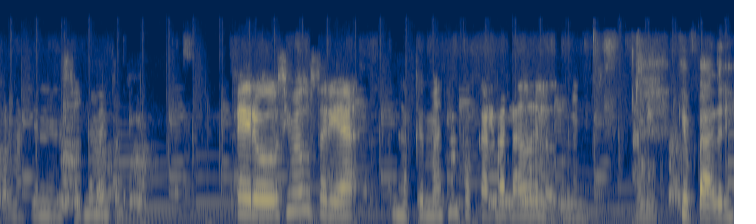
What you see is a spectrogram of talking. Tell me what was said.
formación en estos momentos. Pero sí me gustaría como que más enfocarlo al lado de los niños. A mí. Qué padre.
